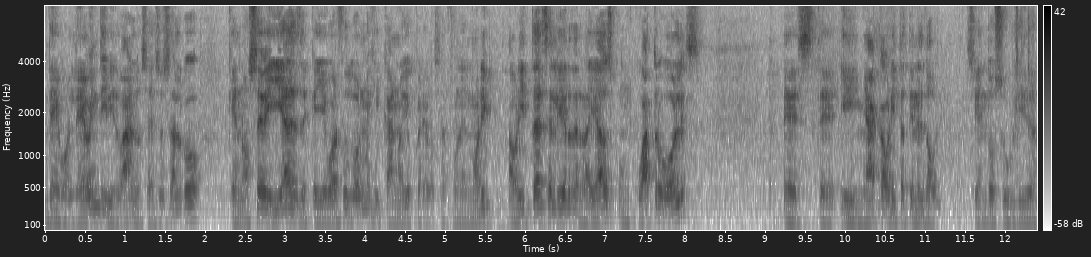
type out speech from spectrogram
de goleo individual. O sea, eso es algo que no se veía desde que llegó al fútbol mexicano, yo creo. O sea, Funes Mori ahorita es el líder de Rayados con cuatro goles. Este, y Iñaka ahorita tiene el doble, siendo su líder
